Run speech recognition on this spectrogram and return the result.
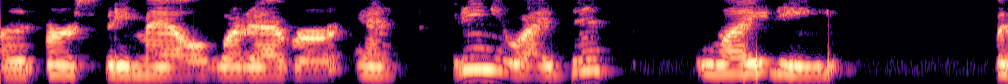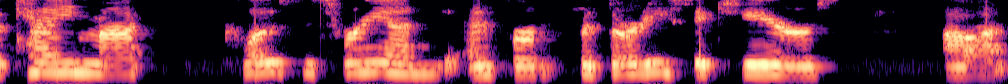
or the first female, whatever. And but anyway, this lady became my closest friend. And for, for 36 years, uh,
